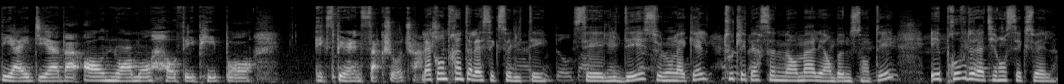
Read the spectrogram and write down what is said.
the idea that all normal, healthy people la contrainte à la sexualité, c'est l'idée selon laquelle toutes les personnes normales et en bonne santé éprouvent de l'attirance sexuelle.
